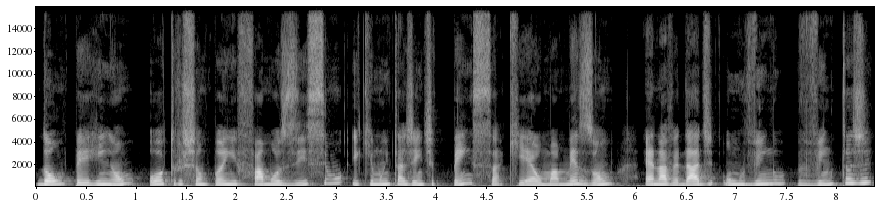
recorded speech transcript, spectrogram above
Dom Perignon, outro champanhe famosíssimo e que muita gente pensa que é uma maison, é na verdade um vinho vintage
